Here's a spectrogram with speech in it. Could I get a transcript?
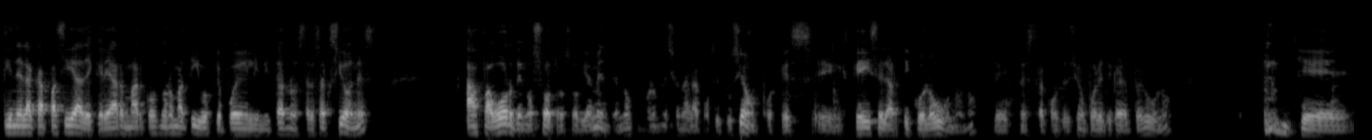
tiene la capacidad de crear marcos normativos que pueden limitar nuestras acciones a favor de nosotros, obviamente, ¿no? Como lo menciona la Constitución, porque es, eh, dice el artículo 1, ¿no? De nuestra Constitución Política del Perú, ¿no? Que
